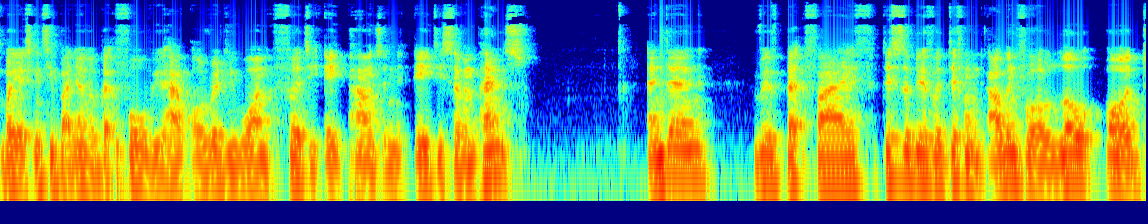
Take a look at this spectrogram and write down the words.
But yeah, as you can see by the end of bet four, we have already won 38 pounds and 87 pence. And then with bet five, this is a bit of a different. I went for a low odd,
